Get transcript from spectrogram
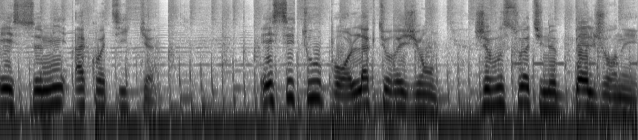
et semi-aquatique. Et c'est tout pour l'actu région. Je vous souhaite une belle journée.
